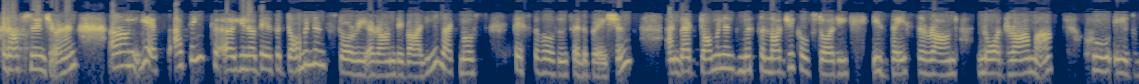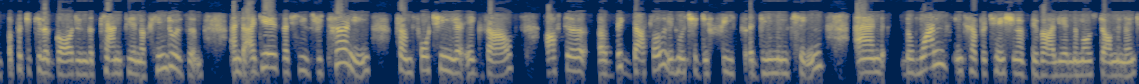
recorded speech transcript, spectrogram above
Good afternoon, Joanne. Um, yes, I think, uh, you know, there's a dominant story around Diwali, like most festivals and celebrations. And that dominant mythological story is based around Lord Rama, who is a particular god in the pantheon of Hinduism. And the idea is that he's returning from 14 year exile after a big battle in which he defeats a demon king. And the one interpretation of Diwali and the most dominant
